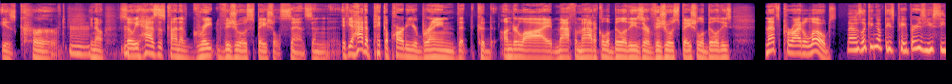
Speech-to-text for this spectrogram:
is curved, Mm. you know. So he has this kind of great visuospatial sense. And if you had to pick a part of your brain that could underlie mathematical abilities or visuospatial abilities, that's parietal lobes. And I was looking up these papers. You see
